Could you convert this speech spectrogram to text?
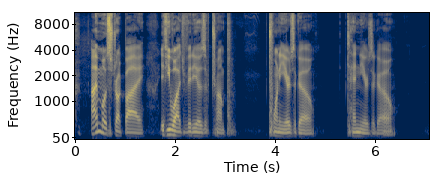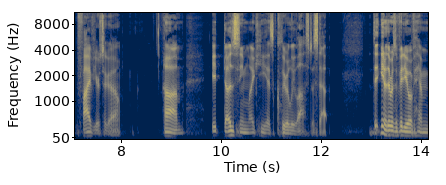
I'm most struck by if you watch videos of Trump 20 years ago, 10 years ago, five years ago, um, it does seem like he has clearly lost a step. The- you know, there was a video of him,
